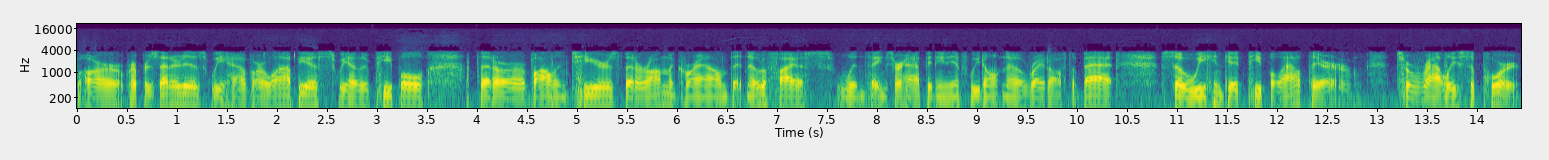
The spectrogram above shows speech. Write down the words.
our representatives, we have our lobbyists, we have the people that are volunteers that are on the ground that notify us when things are happening if we don't know right off the bat. So we can get people out there to rally support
